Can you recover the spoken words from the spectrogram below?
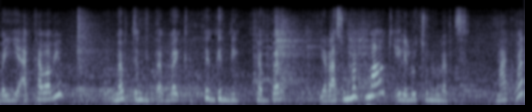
በየአካባቢው መብት እንዲጠበቅ፣ ህግ እንዲከበር፣ የራሱን መብት ማወቅ፣ የሌሎቹንም መብት ማክበር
